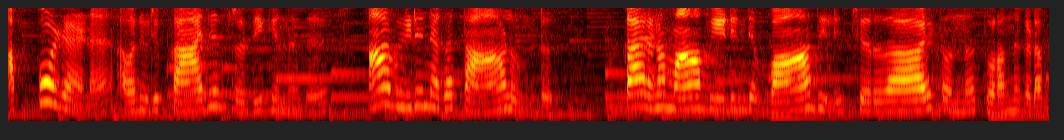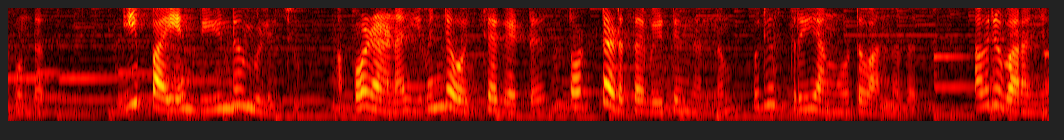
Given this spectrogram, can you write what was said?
അപ്പോഴാണ് അവൻ ഒരു കാര്യം ശ്രദ്ധിക്കുന്നത്. ആ വീടിനകത്ത് ആളുണ്ട്. കാരണം ആ വീടിന്റെ വാതിൽ ചെറുതായിട്ടൊന്ന് തുറന്നു കിടപ്പുണ്ട്. ഈ പയ്യൻ വീണ്ടും വിളിച്ചു. അപ്പോഴാണ് ഇവന്റെ ഒച്ച കേട്ട് തൊട്ടടുത്ത വീട്ടിൽ നിന്നും ഒരു സ്ത്രീ അങ്ങോട്ട് വന്നത്. അവർ പറഞ്ഞു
